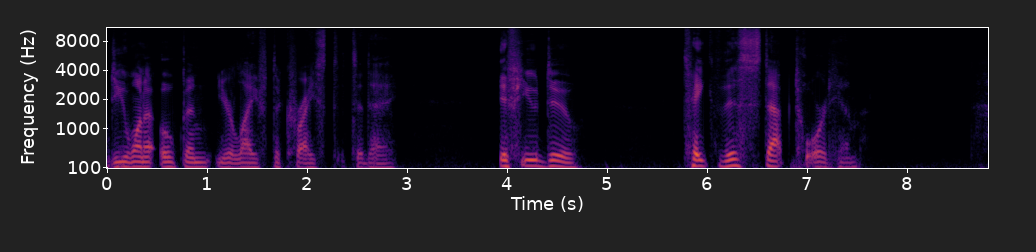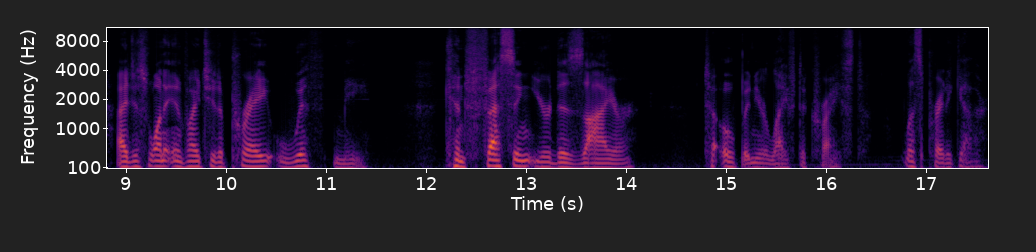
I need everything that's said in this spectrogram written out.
do you want to open your life to Christ today? If you do, take this step toward Him. I just want to invite you to pray with me, confessing your desire to open your life to Christ. Let's pray together.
